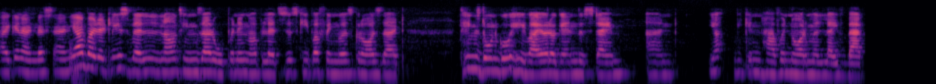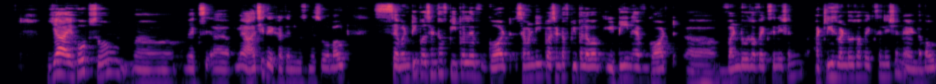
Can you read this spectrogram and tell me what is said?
I can understand. Yeah, but at least, well, now things are opening up. Let's just keep our fingers crossed that things don't go haywire again this time And yeah, we can have a normal life back. या आई होप सो मैं आज ही देख रहा था न्यूज़ में सो अबाउट 70% of people have got 70% of people above 18 have got uh, one dose of vaccination at least one dose of vaccination and about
